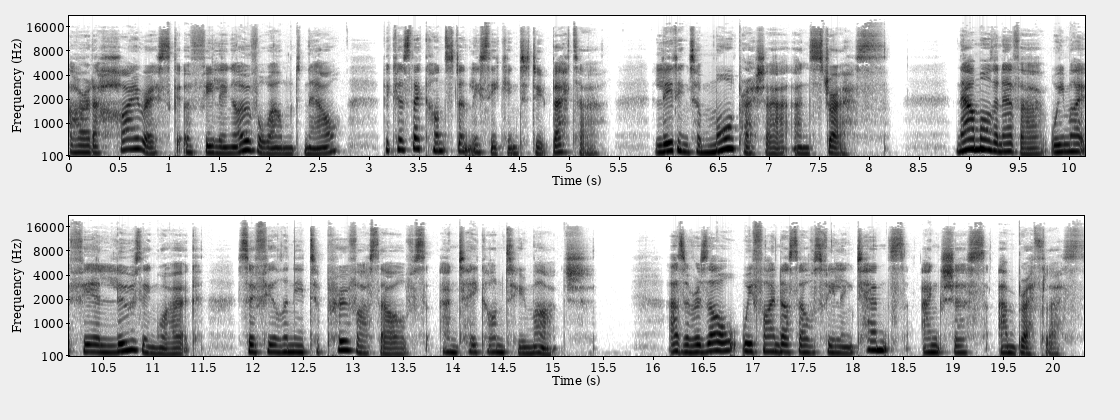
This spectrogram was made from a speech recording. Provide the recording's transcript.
are at a high risk of feeling overwhelmed now because they're constantly seeking to do better, leading to more pressure and stress. Now more than ever, we might fear losing work, so feel the need to prove ourselves and take on too much. As a result, we find ourselves feeling tense, anxious, and breathless.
